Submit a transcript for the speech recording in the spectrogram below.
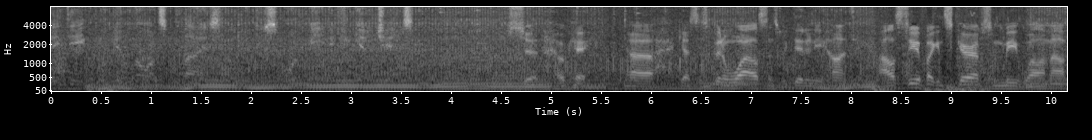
Hey, Dave, we're getting low on supplies. Do some more meat if you get a chance. Shit, okay. Uh, I guess it's been a while since we did any hunting. I'll see if I can scare up some meat while I'm out.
